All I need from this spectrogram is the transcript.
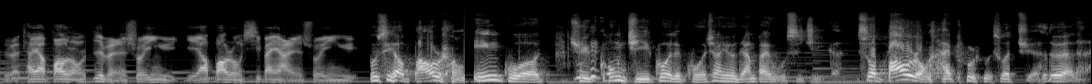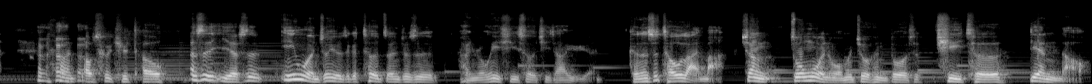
对吧？他要包容日本人说英语，也要包容西班牙人说英语。不是要包容，英国去攻击过的国家有两百五十几个，说包容还不如说绝对的，到处去偷。但是也是英文就有这个特征，就是很容易吸收其他语言，可能是偷懒嘛。像中文，我们就很多是汽车、电脑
